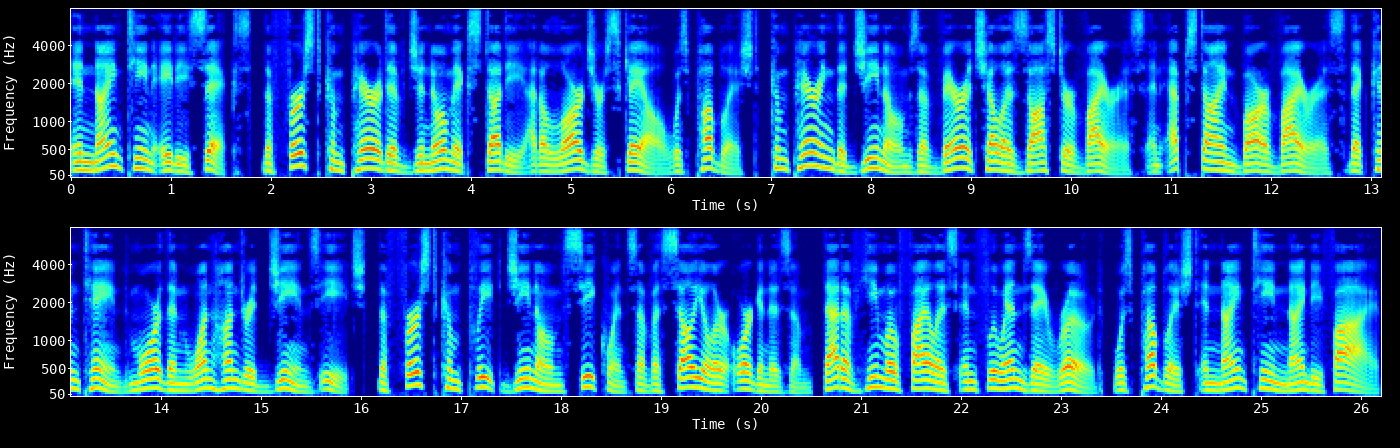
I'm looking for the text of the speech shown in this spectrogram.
In 1986, the first comparative genomic study at a larger scale was published, comparing the genomes of varicella-zoster virus and Epstein-Barr virus that contained more than 100 genes each. The first complete genome sequence of a cellular organism, that of Haemophilus influenzae rode, was published in 1995.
